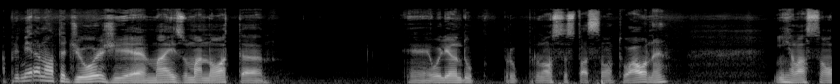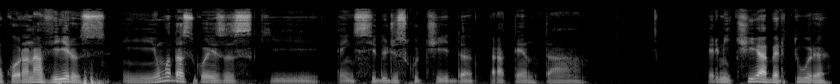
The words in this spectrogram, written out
A primeira nota de hoje é mais uma nota é, olhando para a nossa situação atual, né? Em relação ao coronavírus. E uma das coisas que tem sido discutida para tentar permitir a abertura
